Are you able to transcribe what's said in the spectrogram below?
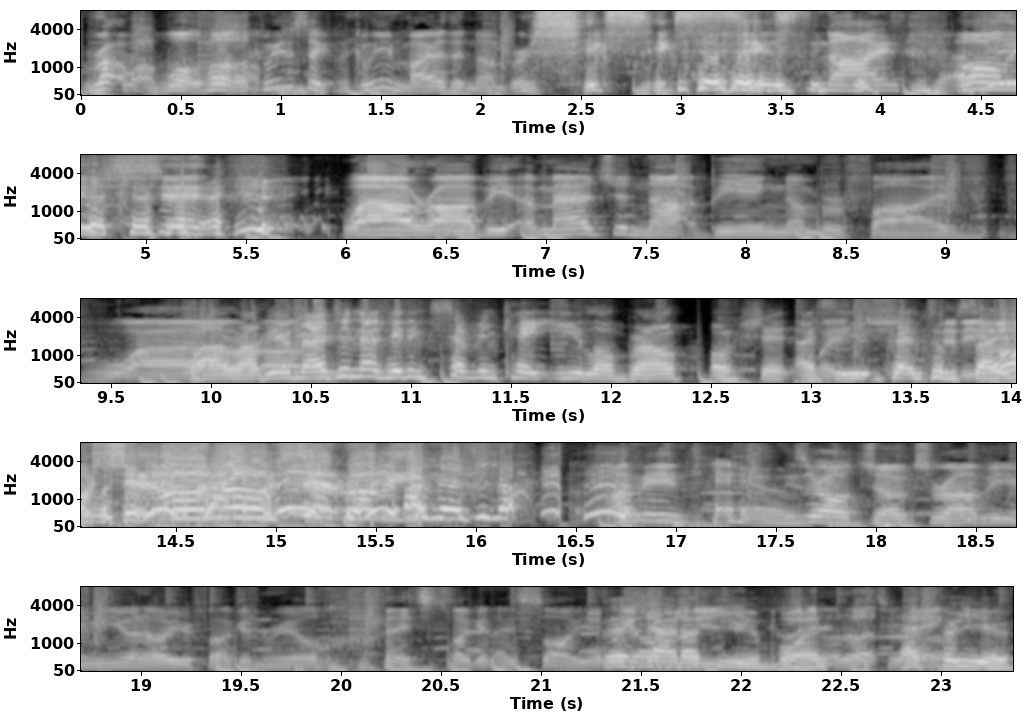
Ro- well, hold on. Can we just like can we admire the number six six six nine? Holy shit! Wow, Robbie, imagine not being number five. Wow. Wow, Robbie, imagine not hitting 7k elo, bro. Oh shit, I Wait, see Phantom did Sight. Oh shit! Oh no! Shit, Robbie! imagine not. I mean, Damn. these are all jokes, Robbie. I mean, you know you're fucking real. I just fucking I saw you. Shout out to you, boy. That's for you.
